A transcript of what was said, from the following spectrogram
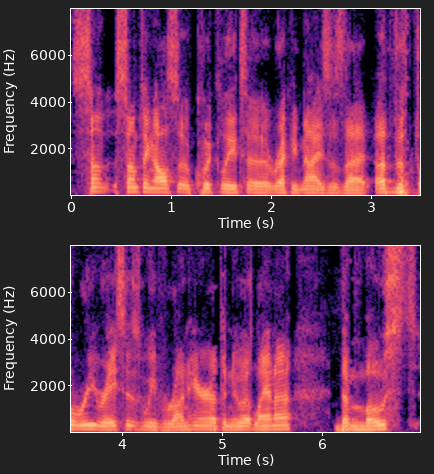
some something also quickly to recognize is that of the three races we've run here at the New Atlanta, the most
